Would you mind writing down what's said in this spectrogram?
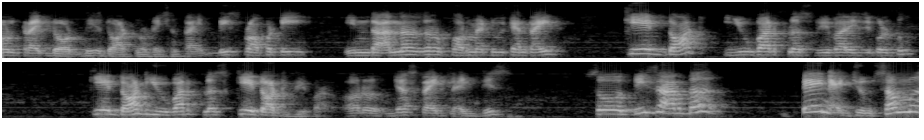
don't write dot this dot notation. Right? This property in the another format we can write k dot u bar plus v bar is equal to k dot u bar plus k dot v bar or just write like this. So these are the 10 axioms. Some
